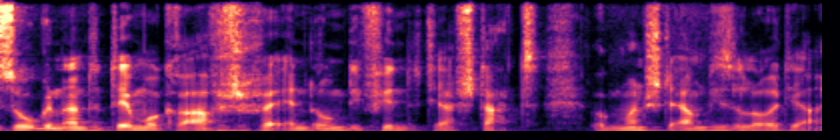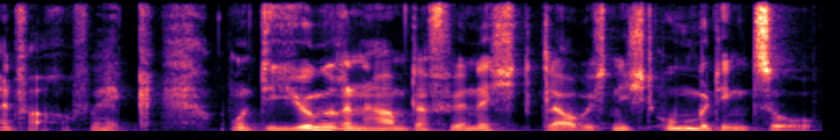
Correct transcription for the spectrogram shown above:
sogenannte demografische Veränderung, die findet ja statt. Irgendwann sterben diese Leute ja einfach auch weg. Und die Jüngeren haben dafür nicht, glaube ich, nicht unbedingt so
